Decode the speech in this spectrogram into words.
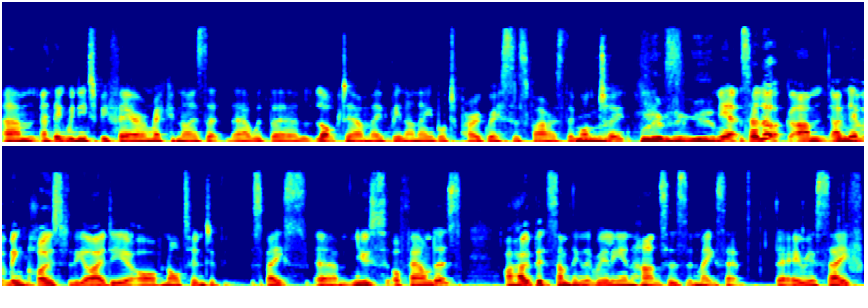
Um, I think we need to be fair and recognise that uh, with the lockdown, they've been unable to progress as far as they want to. Well, everything, yeah. Yeah, so look, um, I've never been close to the idea of an alternative space um, use of founders. I hope it's something that really enhances and makes that, that area safe.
